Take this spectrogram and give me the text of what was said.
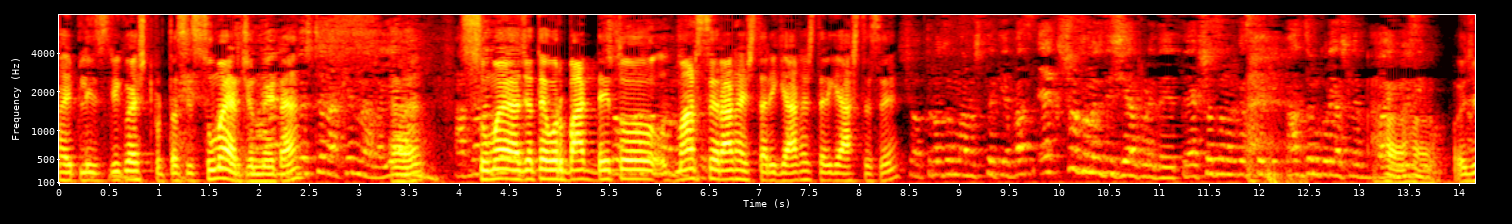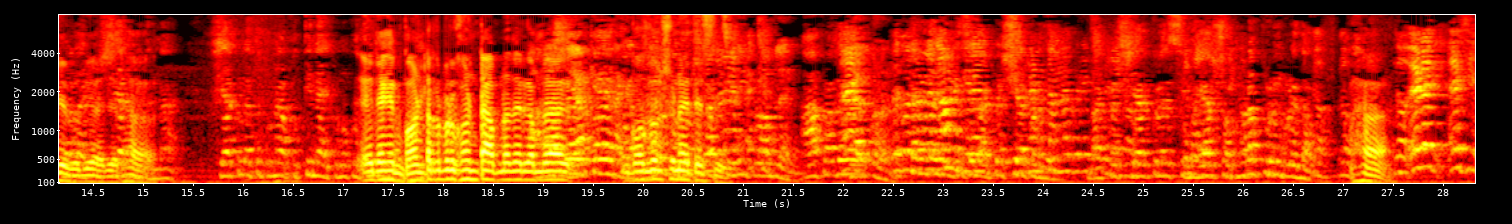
ভাই প্লিজ রিকোয়েস্ট করতেছি সুমায়ের জন্য এটা। হ্যাঁ। সুমায়া যাতে ওর বার্থডে তো মার্চের আঠাশ তারিখে আঠাশ তারিখে আসতেছে। সতেরো জন মানুষ থেকে বাস একশো জন যদি শেয়ার করে দেয় তো একশো জনের কাছ থেকে পাঁচজন করে আসলে হ্যাঁ, হ্যাঁ, ওই যে বুঝি, ওই যে, হ্যাঁ। শেয়ার করলে তো কোনো আপত্তি নাই কোনো এই দেখেন ঘণ্টার পর ঘণ্টা আপনাদের আমরা গজল শুনাইতেছি হ্যাঁ। এটা এই যে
